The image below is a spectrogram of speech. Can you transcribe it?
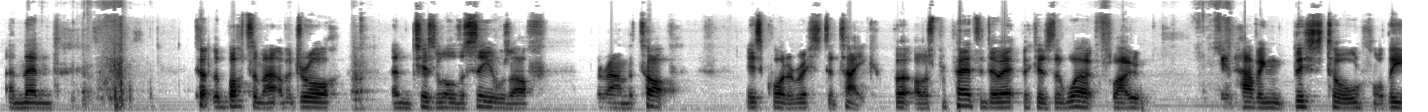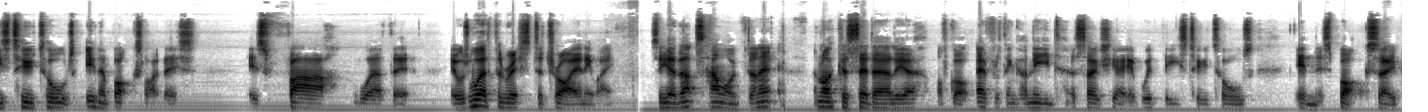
and then cut the bottom out of a drawer and chisel all the seals off around the top is quite a risk to take. But I was prepared to do it because the workflow in having this tool or these two tools in a box like this is far worth it. It was worth the risk to try anyway. So yeah, that's how I've done it. And like I said earlier, I've got everything I need associated with these two tools in this box. So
